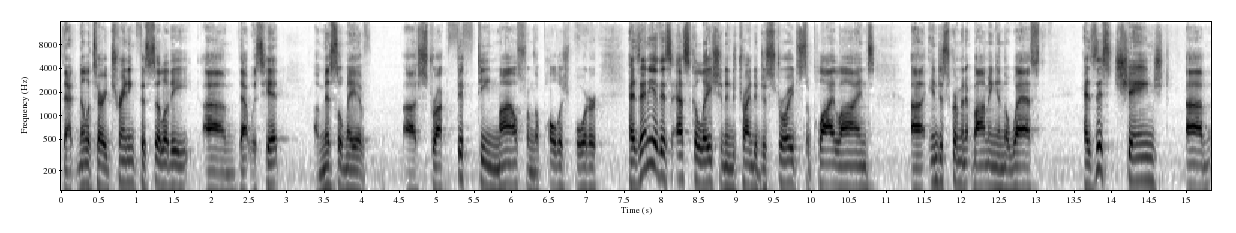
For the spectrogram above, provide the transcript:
that military training facility um, that was hit. A missile may have uh, struck 15 miles from the Polish border. Has any of this escalation into trying to destroy supply lines, indiscriminate bombing in the West, has this changed um,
